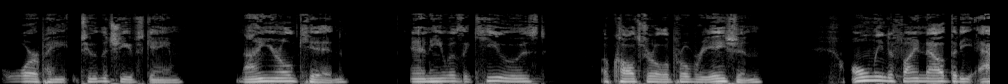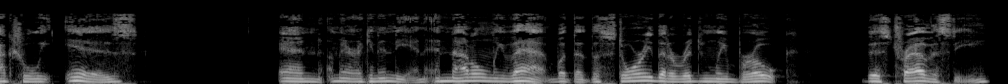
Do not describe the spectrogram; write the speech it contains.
war paint to the Chiefs game, nine year old kid, and he was accused of cultural appropriation only to find out that he actually is an American Indian. And not only that, but that the story that originally broke this travesty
